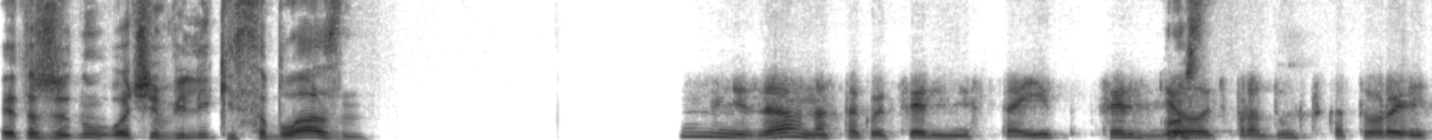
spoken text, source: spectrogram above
Это же, ну, очень великий соблазн. Ну, не знаю, у нас такой цели не стоит. Цель Просто... сделать продукт, который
